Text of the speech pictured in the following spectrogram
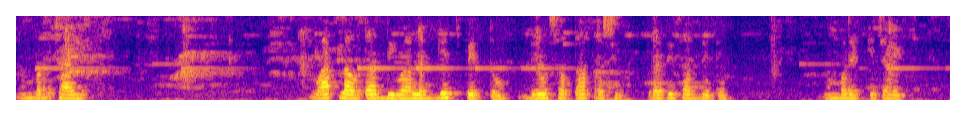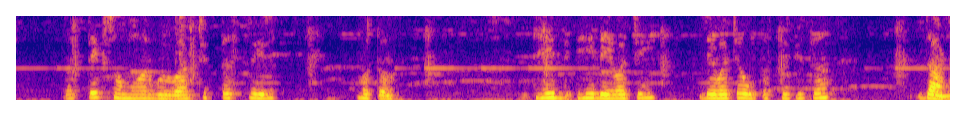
नंबर चाळीस. वात लावतात दिवा लगेच पेटतो. देव स्वतः प्रशि प्रतिसाद देतो. नंबर एक्केचाळीस. प्रत्येक सोमवार गुरुवार चित्त स्थिर होतं. हे ही देवाची देवाच्या उपस्थितीचं जाण.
